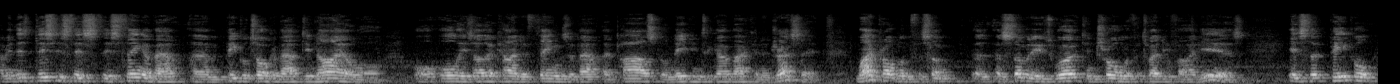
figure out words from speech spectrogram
I mean, this, this is this, this thing about, um, people talk about denial or, or all these other kind of things about their past or needing to go back and address it. My problem for some, as somebody who's worked in trauma for 25 years, is that people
